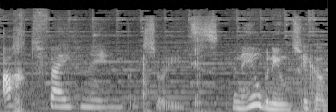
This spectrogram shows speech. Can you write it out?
8,95, zoiets. Ik ben heel benieuwd. Ik ook.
